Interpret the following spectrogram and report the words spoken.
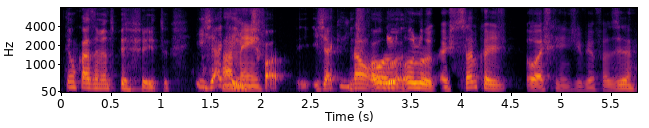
ter um casamento perfeito. E já que Amém. a gente, fala, já que a gente Não, falou. Ô, ô, Lucas, sabe o que eu acho que a gente devia fazer?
